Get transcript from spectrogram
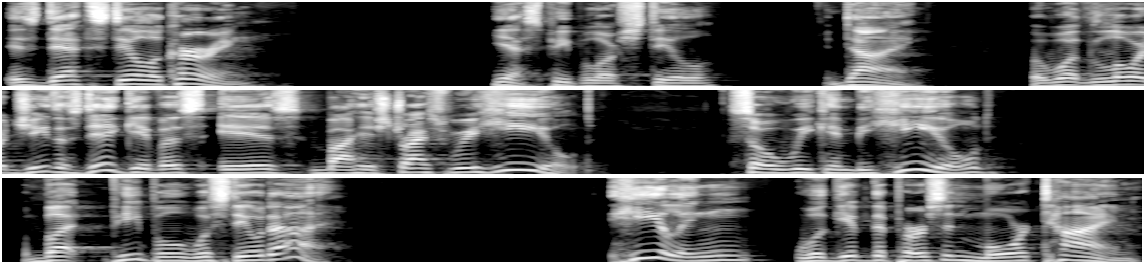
Is death still occurring? Yes, people are still dying. But what the Lord Jesus did give us is by his stripes we're healed. So we can be healed, but people will still die. Healing will give the person more time.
